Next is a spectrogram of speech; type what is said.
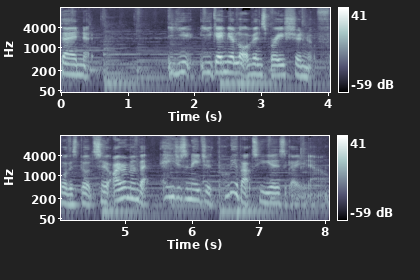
then you you gave me a lot of inspiration for this build. So I remember ages and ages, probably about two years ago now,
